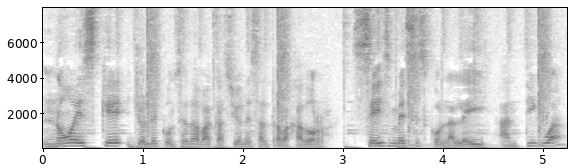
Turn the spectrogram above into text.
No es que yo le conceda vacaciones al trabajador seis meses con la ley antigua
